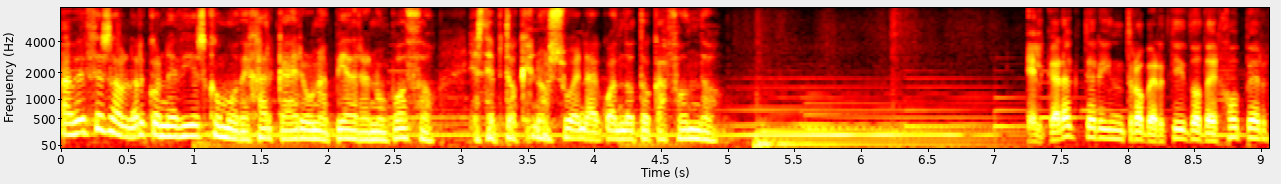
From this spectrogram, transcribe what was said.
A veces hablar con Eddie es como dejar caer una piedra en un pozo, excepto que no suena cuando toca fondo. El carácter introvertido de Hopper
